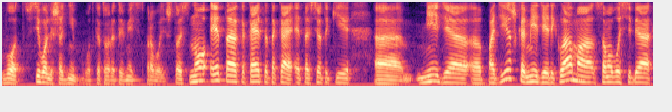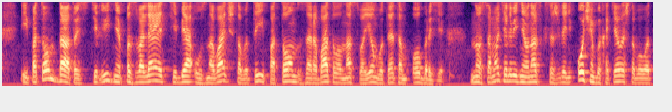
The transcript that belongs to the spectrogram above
вот, всего лишь одним, вот, который ты в месяц проводишь. То есть, но это какая-то такая, это все-таки э, медиа э, поддержка, медиа реклама самого себя. И потом, да, то есть телевидение позволяет тебя узнавать, чтобы ты потом зарабатывал на своем вот этом образе. Но само телевидение у нас, к сожалению, очень бы хотелось, чтобы вот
